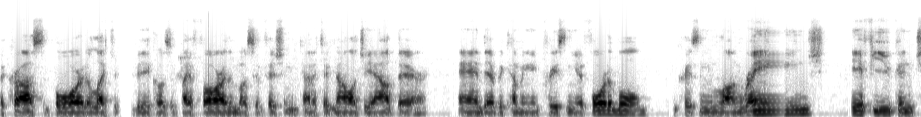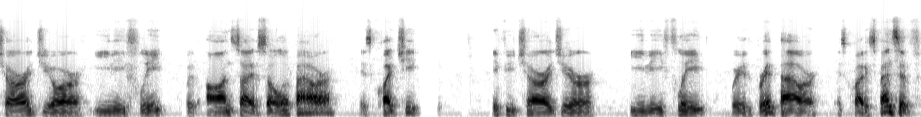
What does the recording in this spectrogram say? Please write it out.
across the board, electric vehicles are by far the most efficient kind of technology out there, and they're becoming increasingly affordable, increasingly long range. If you can charge your EV fleet with on-site solar power, it's quite cheap. If you charge your EV fleet with grid power, it's quite expensive.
